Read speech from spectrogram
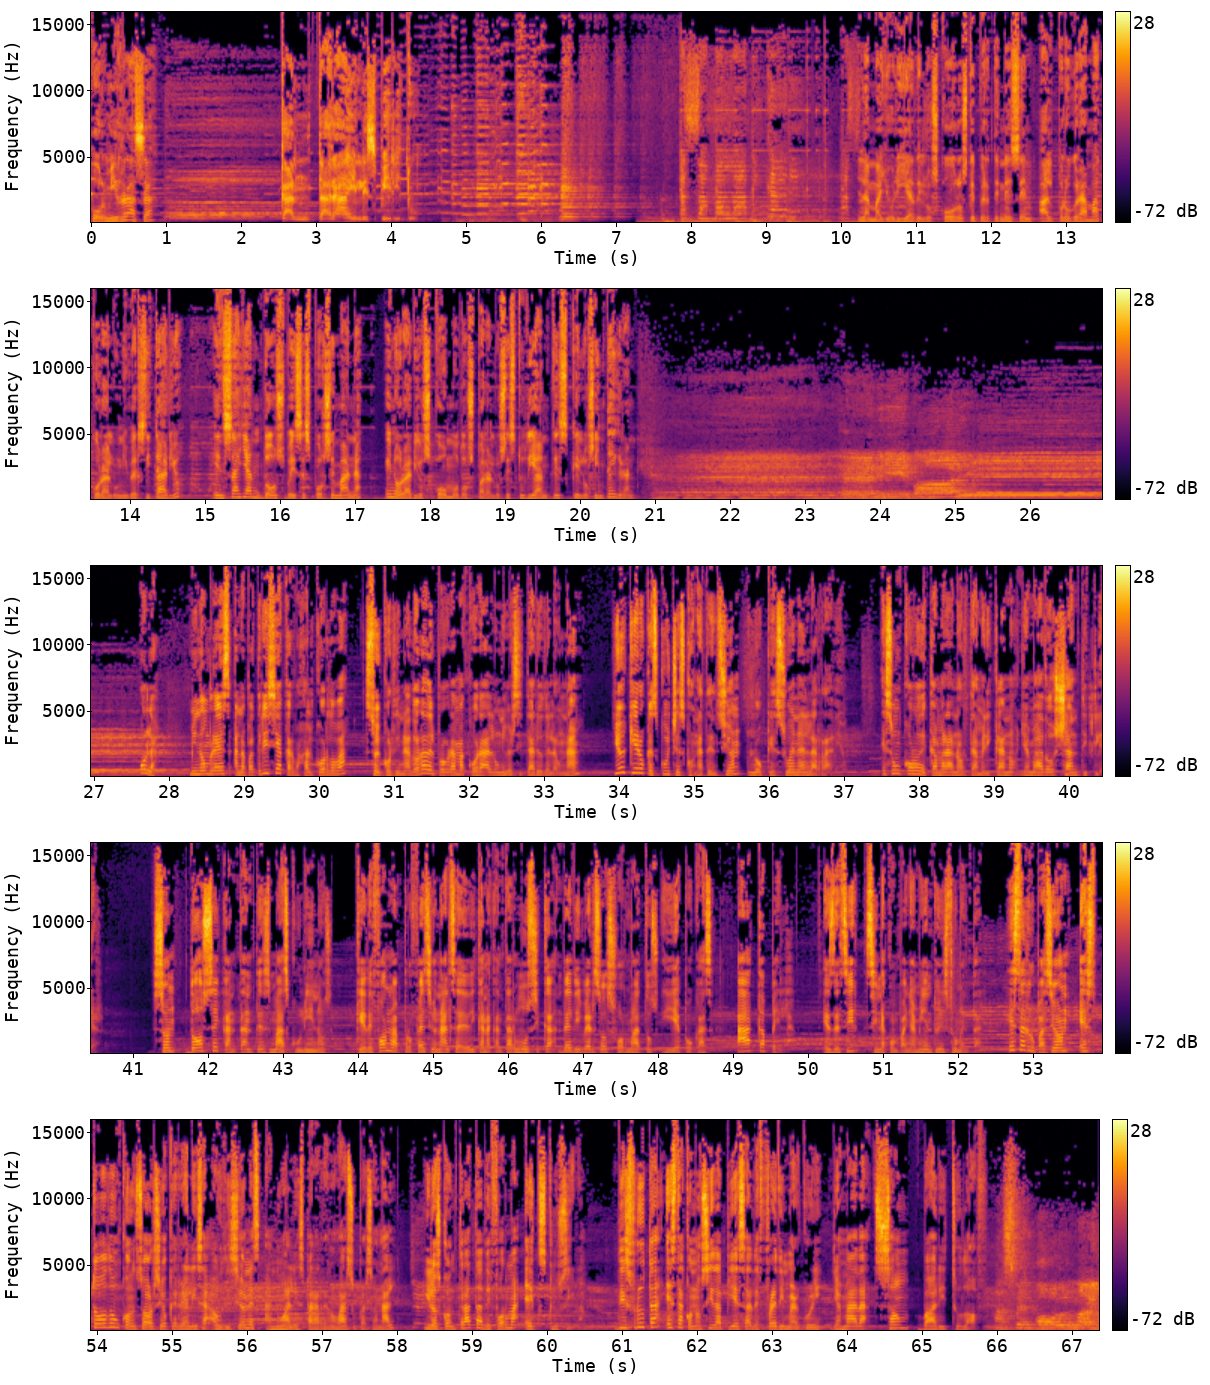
Por mi raza, cantará el espíritu. La mayoría de los coros que pertenecen al programa coral universitario ensayan dos veces por semana en horarios cómodos para los estudiantes que los integran. Hola, mi nombre es Ana Patricia Carvajal Córdoba, soy coordinadora del programa coral universitario de la UNAM y hoy quiero que escuches con atención lo que suena en la radio es un coro de cámara norteamericano llamado Chanticleer. Son 12 cantantes masculinos que de forma profesional se dedican a cantar música de diversos formatos y épocas a capella, es decir, sin acompañamiento instrumental. Esta agrupación es todo un consorcio que realiza audiciones anuales para renovar su personal y los contrata de forma exclusiva. Disfruta esta conocida pieza de Freddie Mercury llamada Somebody to Love. I spent all my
